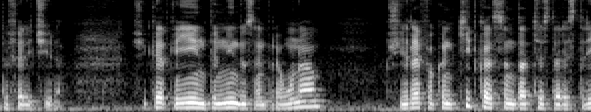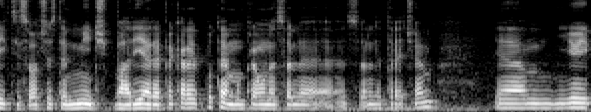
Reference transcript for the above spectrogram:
de fericire. Și cred că ei întâlnindu-se împreună și refăcând, chit că sunt aceste restricții sau aceste mici bariere pe care putem împreună să le, să le trecem, eu,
